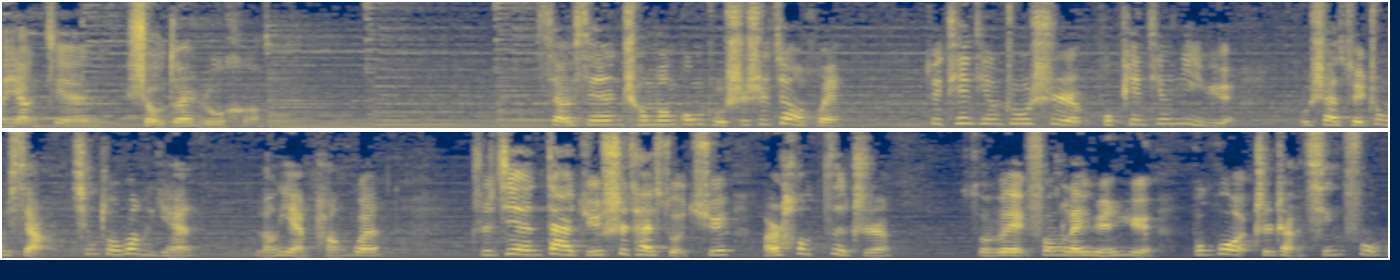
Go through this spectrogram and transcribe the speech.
那杨戬手段如何？小仙承蒙公主时时教诲，对天庭诸事不偏听一语，不善随众想，轻作妄言，冷眼旁观，只见大局事态所趋，而后自知。所谓风雷云雨，不过只掌轻负。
